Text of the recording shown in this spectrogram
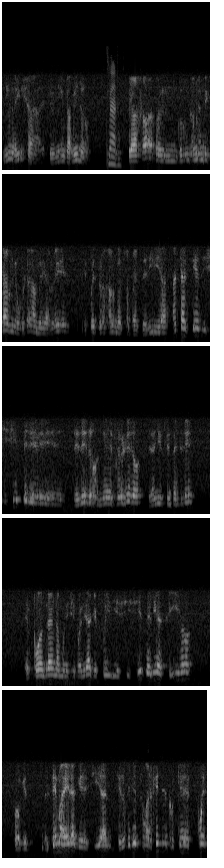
tenía una hija que venía en camino. Claro. Trabajaba con, con un camión de carne, operaba media red, después trabajaba en una zapatería, hasta que el 17 de, enero, de febrero del año 83, eh, puedo entrar en la municipalidad que fui 17 días seguidos porque el tema era que decían que no querían tomar gente porque después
